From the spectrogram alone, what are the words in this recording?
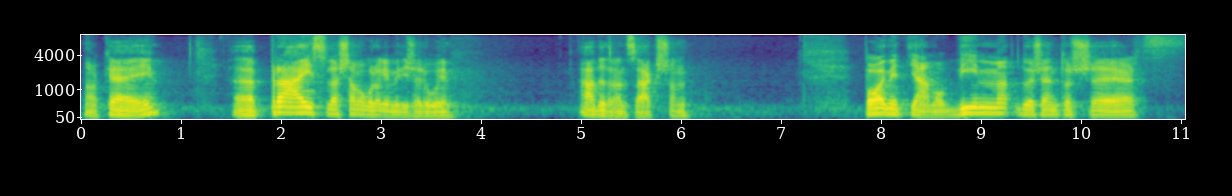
Ok. Uh, price, lasciamo quello che mi dice lui. Add transaction. Poi mettiamo Vim 200 shares.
